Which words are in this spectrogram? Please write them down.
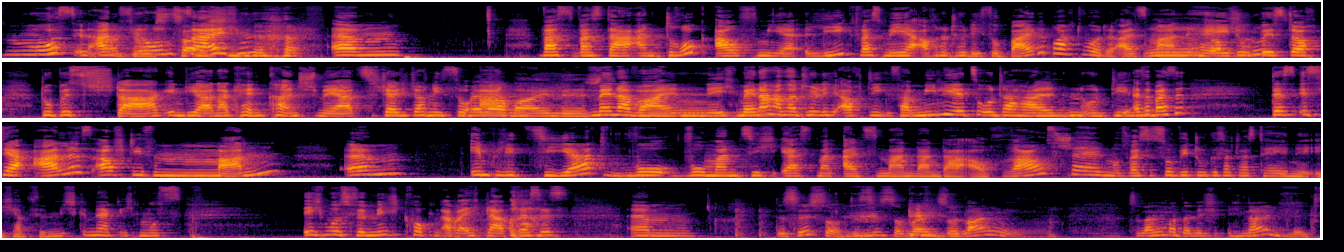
muss, in Anführungszeichen, ähm, was, was da an Druck auf mir liegt, was mir ja auch natürlich so beigebracht wurde als Mann. Mhm, hey, du absolut. bist doch, du bist stark, Indianer kennt keinen Schmerz, stell dich doch nicht so Männer an. weinen nicht. Mhm. Männer weinen nicht. Männer haben natürlich auch die Familie zu unterhalten und die, Mhm. also weißt du, das ist ja alles auf diesem Mann ähm, impliziert, Mhm. wo, wo man sich erstmal als Mann dann da auch rausstellen muss. Weißt du, so wie du gesagt hast, hey, nee, ich habe für mich gemerkt, ich muss, ich muss für mich gucken, aber ich glaube, das ist, ähm, Das ist so, das ist so, weil solange, solange man da nicht hineinblickt,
